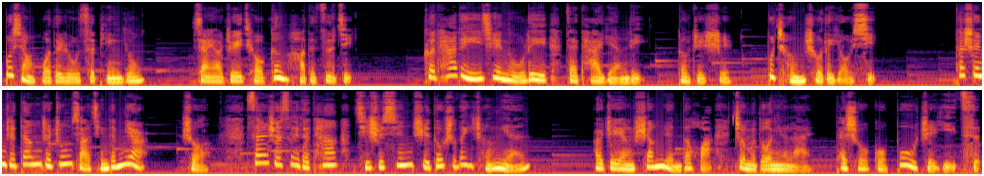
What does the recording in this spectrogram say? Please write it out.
不想活得如此平庸，想要追求更好的自己。可他的一切努力，在他眼里都只是不成熟的游戏。他甚至当着钟小琴的面儿说：“三十岁的他其实心智都是未成年。”而这样伤人的话，这么多年来他说过不止一次。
